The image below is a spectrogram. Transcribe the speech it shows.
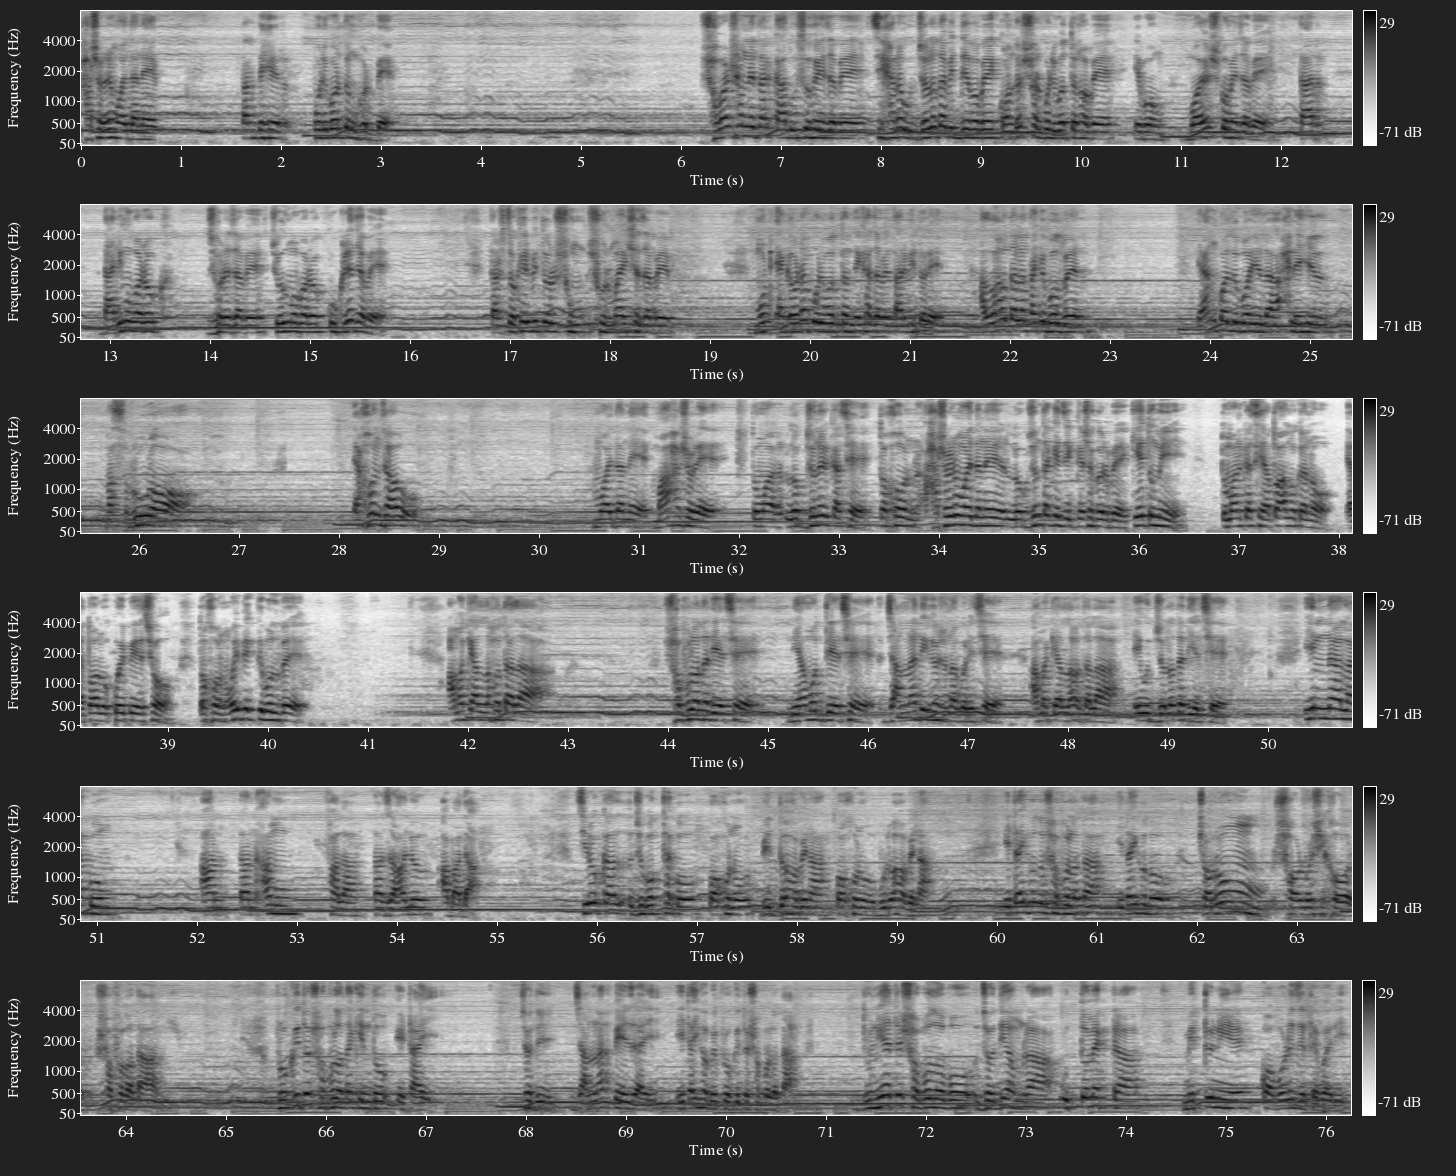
হাসরের ময়দানে তার দেহের পরিবর্তন ঘটবে। সবার সামনে তার কাঁধ উঁচু হয়ে যাবে, চেহারা উজ্জ্বলতা বৃদ্ধি পাবে, কণ্ঠস্বর পরিবর্তন হবে এবং বয়স কমে যাবে। তার দাড়ি মোবারক ঝরে যাবে, চুল মোবারক কুকড়ে যাবে। তার চোখের ভিতর সুরমা এসে যাবে। মোট এগারোটা পরিবর্তন দেখা যাবে তার ভিতরে। আল্লাহ তালা তাকে বলবেন, ইয়াং কলুবাইলা আহলেহিল মাসরুর। এখন যাও ময়দানে, মা হাসরে তোমার লোকজনের কাছে তখন হাসরের ময়দানে লোকজন তাকে জিজ্ঞাসা করবে, কে তুমি? তোমার কাছে এত আলো কেন? এত আলো কই পেয়েছ? তখন ওই ব্যক্তি বলবে, আমাকে আল্লাহ তাআলা সফলতা দিয়েছে, নিয়ামত দিয়েছে, জান্নাতি ঘোষণা করেছে। আমাকে আল্লাহ তালা এই উজ্জ্বলতা দিয়েছে। ইন্না লাকুম আন তান আমু ফালা তাজা আলু আবাদা। চিরকাল যুবক থাকো, কখনো বৃদ্ধ হবে না, কখনো বুড়ো হবে না। এটাই হলো সফলতা, এটাই হলো চরম স্বর্ণশিখর সফলতা। প্রকৃত সফলতা কিন্তু এটাই। যদি জান্নাত পেয়ে যাই, এটাই হবে প্রকৃত সফলতা। দুনিয়াতে সফল হব যদি আমরা উত্তম একটা মৃত্যু নিয়ে কবরে যেতে পারি।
